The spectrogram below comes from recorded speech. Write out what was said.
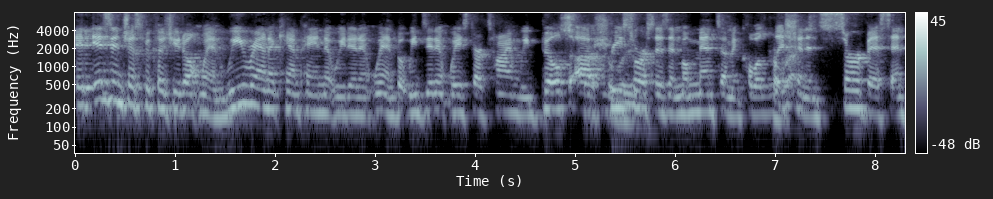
It isn't just because you don't win. We ran a campaign that we didn't win, but we didn't waste our time. We built up resources and momentum and coalition Correct. and service. And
